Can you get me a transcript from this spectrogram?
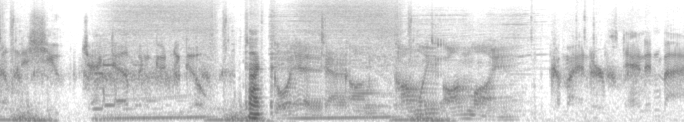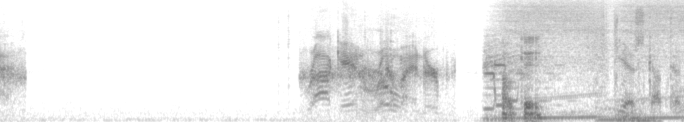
something to shoot. Jacked up and good to go. tak. Go ahead, TACOM. Comlink online. Commander, standing by. Rock and roll, Commander. Okej. Yes, Captain.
